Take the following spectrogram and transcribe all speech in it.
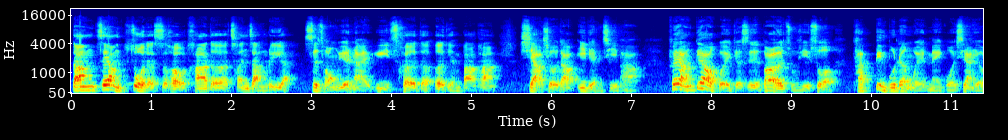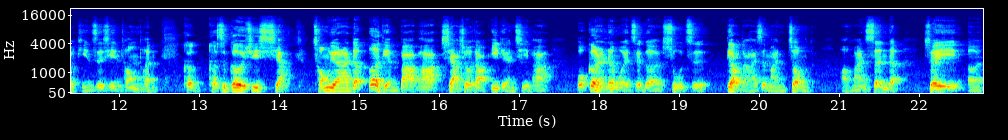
当这样做的时候，它的成长率啊是从原来预测的二点八趴下修到一点七趴，非常吊诡。就是鲍尔主席说，他并不认为美国现在有停滞性通膨，可可是各位去想，从原来的二点八趴下修到一点七趴，我个人认为这个数字掉的还是蛮重的啊，蛮深的。所以呃，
